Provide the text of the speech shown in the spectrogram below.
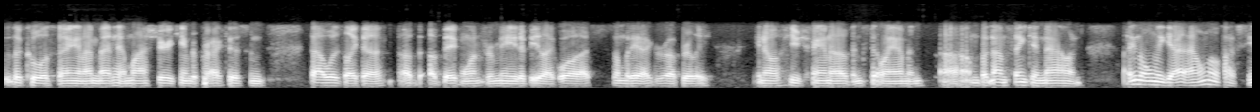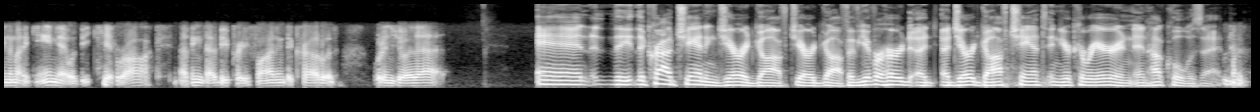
the coolest thing. And I met him last year. He came to practice, and that was like a a, a big one for me to be like, well, that's somebody I grew up really, you know, a huge fan of and still am. And um, but I'm thinking now, and I think the only guy I don't know if I've seen him at a game yet would be Kid Rock. I think that'd be pretty fun. I think the crowd would would enjoy that. And the the crowd chanting Jared Goff, Jared Goff. Have you ever heard a, a Jared Goff chant in your career? And, and how cool was that?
